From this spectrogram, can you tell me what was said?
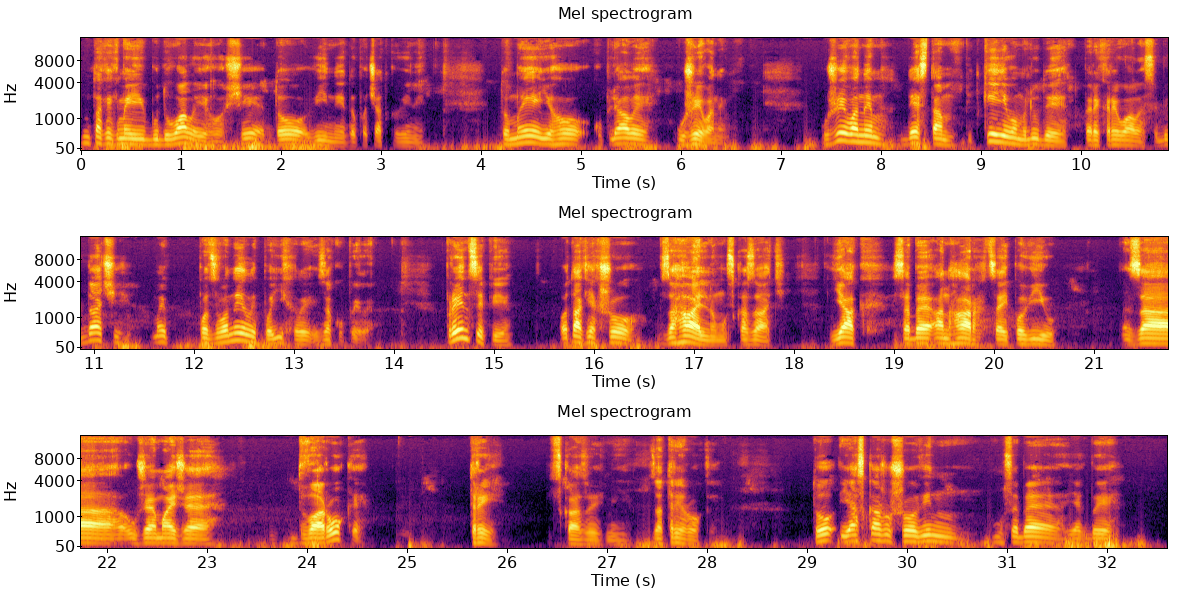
ну так як ми і будували його ще до війни, до початку війни, то ми його купляли уживаним. Уживаним десь там під Києвом люди перекривали собі дачі. Ми подзвонили, поїхали і закупили. В принципі, отак, якщо в загальному сказати, як себе ангар цей повів за вже майже два роки, три, сказують мені, за три роки, то я скажу, що він у себе якби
